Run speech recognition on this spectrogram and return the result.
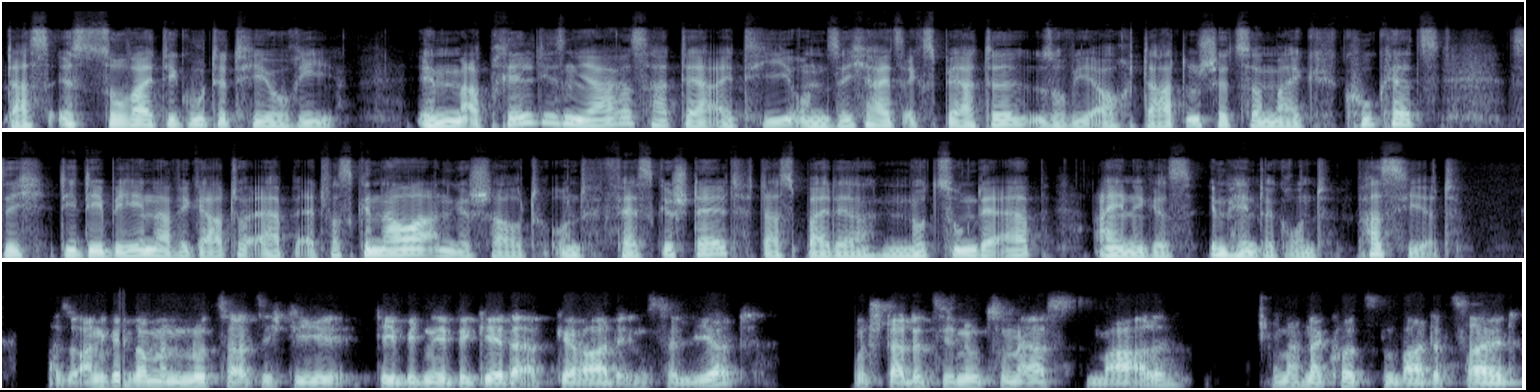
Das ist soweit die gute Theorie. Im April diesen Jahres hat der IT- und Sicherheitsexperte sowie auch Datenschützer Mike Kuketz sich die DB Navigator App etwas genauer angeschaut und festgestellt, dass bei der Nutzung der App einiges im Hintergrund passiert. Also angenommen, ein Nutzer hat sich die DB Navigator App gerade installiert und startet sie nun zum ersten Mal. Und nach einer kurzen Wartezeit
